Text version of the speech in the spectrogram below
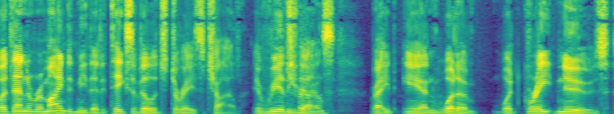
but then it reminded me that it takes a village to raise a child. It really True. does. Right. And what a what great news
